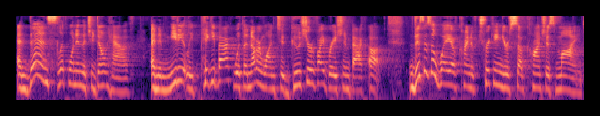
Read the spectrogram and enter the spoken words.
and then slip one in that you don't have and immediately piggyback with another one to goose your vibration back up. This is a way of kind of tricking your subconscious mind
